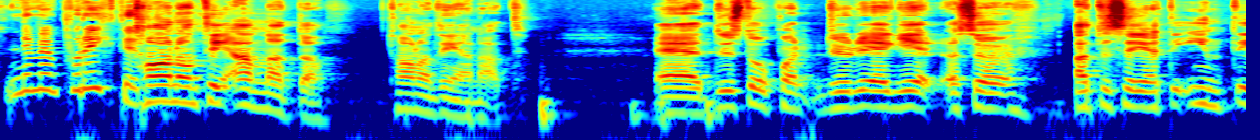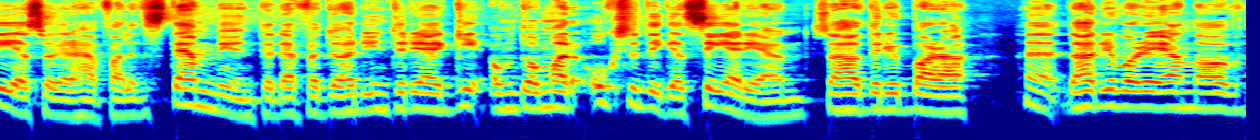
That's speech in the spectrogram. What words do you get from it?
Nej men på riktigt. Ta någonting annat då. Ta någonting annat. Eh, du står på en, du reagerar, alltså att du säger att det inte är så i det här fallet stämmer ju inte därför att du hade ju inte reagerat, om de hade också diggat serien så hade du bara, eh, det hade ju varit en av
